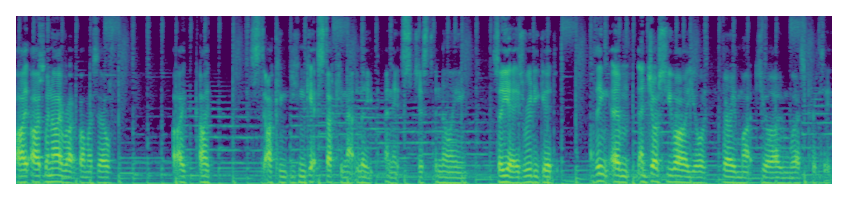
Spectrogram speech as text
I, I, when I write by myself, I, I, I can you can get stuck in that loop, and it's just annoying. So yeah, it's really good. I think, um, and Josh, you are you're very much your own worst critic.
